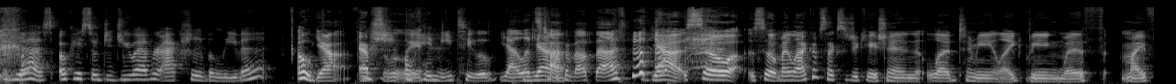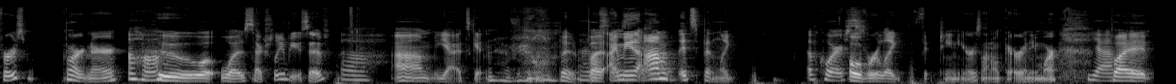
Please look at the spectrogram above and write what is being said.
yes. Okay, so did you ever actually believe it? Oh yeah, absolutely. Okay, me too. Yeah, let's Yeah. talk about that. yeah so so my lack of sex education led to me like being with my first partner Uh-huh. who was sexually abusive Ugh, um yeah it's getting over a little bit but so i mean um it's been like of course. over like 15 years i don't care anymore Yeah. but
